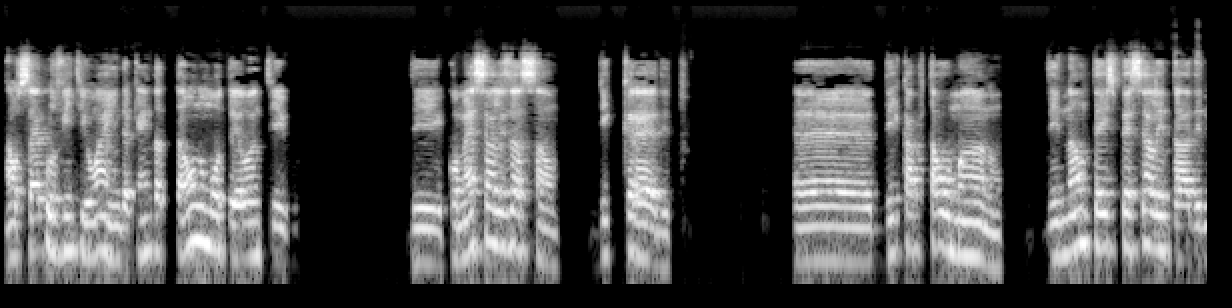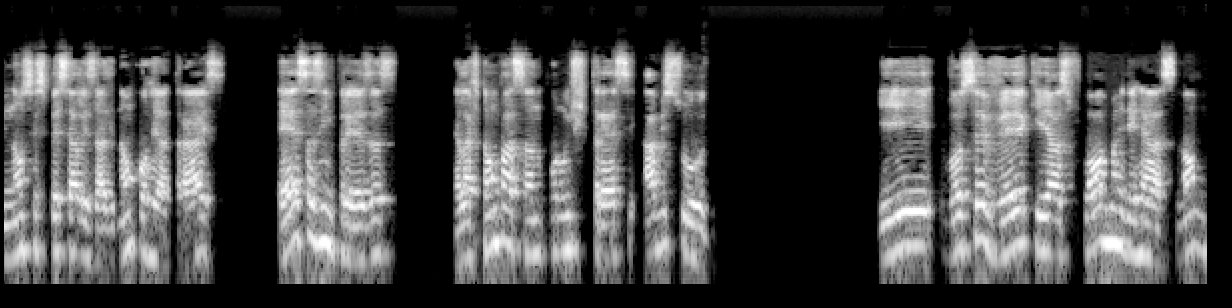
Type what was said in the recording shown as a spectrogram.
ao século XXI ainda, que ainda estão no modelo antigo de comercialização, de crédito, é, de capital humano, de não ter especialidade, de não se especializar, de não correr atrás, essas empresas elas estão passando por um estresse absurdo. E você vê que as formas de reação,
